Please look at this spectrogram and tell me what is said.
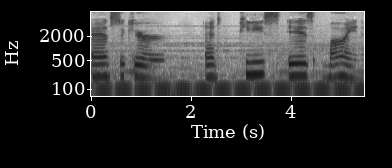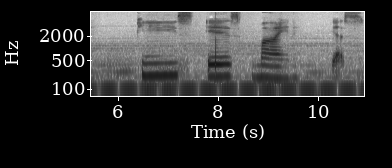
and secure. And peace is mine. Peace is mine. Yes.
